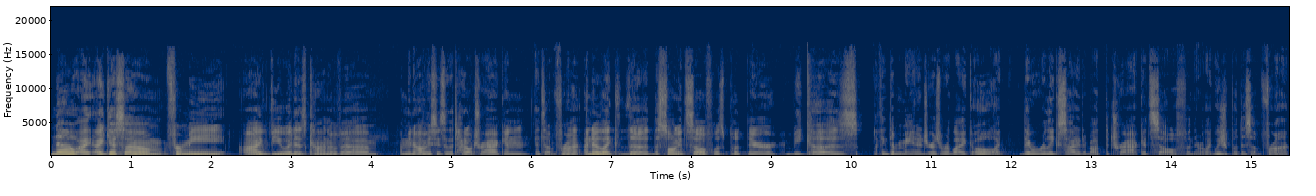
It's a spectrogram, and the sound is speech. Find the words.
No, I, I guess um, for me, I view it as kind of a. I mean, obviously it's the title track and it's up front. I know like the the song itself was put there because I think their managers were like, oh, like they were really excited about the track itself, and they were like, we should put this up front.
